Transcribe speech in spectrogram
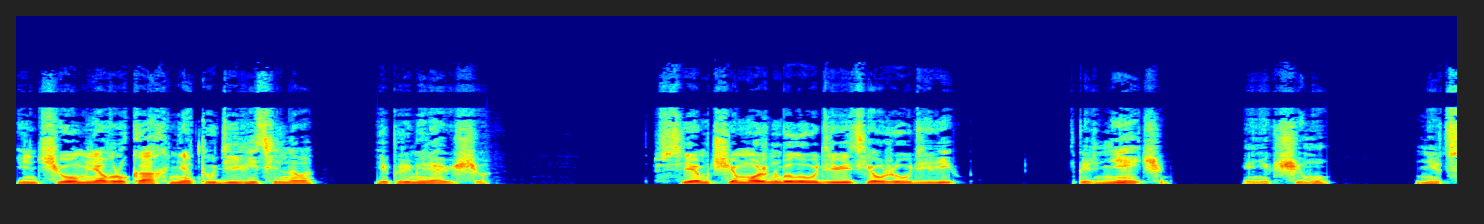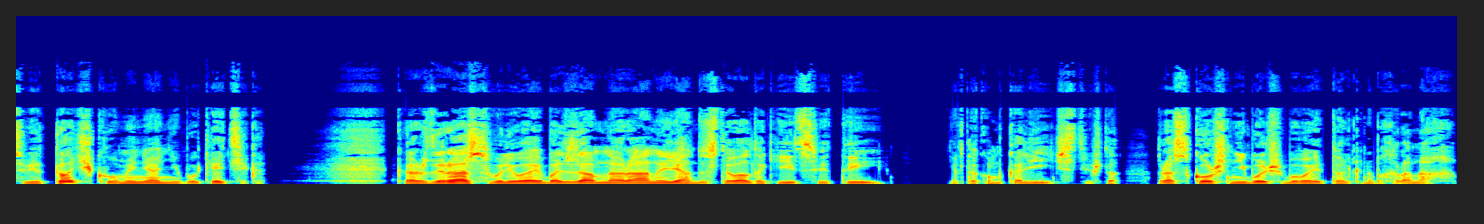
И ничего у меня в руках нет удивительного и примиряющего. Всем, чем можно было удивить, я уже удивил. Теперь нечем и ни к чему. Ни цветочка у меня, ни букетика. Каждый раз, выливая бальзам на раны, я доставал такие цветы, и в таком количестве, что роскошней больше бывает только на похоронах.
